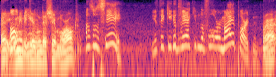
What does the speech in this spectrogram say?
Hey, Oh, we need to yeah. give him this shit more often, I was gonna say, you think he could vacuum the floor in my apartment? right?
